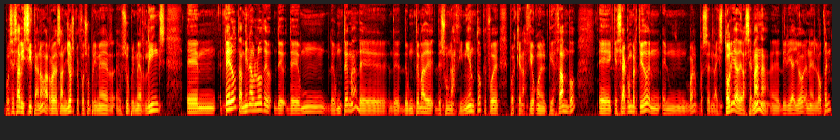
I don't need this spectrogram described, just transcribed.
pues esa visita ¿no? a Royal St. George, que fue su primer, su primer links. Em, pero también habló de, un, de un, tema, de, un tema de, su nacimiento, que fue pues que nació con el pie zambo. que se ha convertido en, en, bueno, pues en la historia de la semana, diría yo, en el Open,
